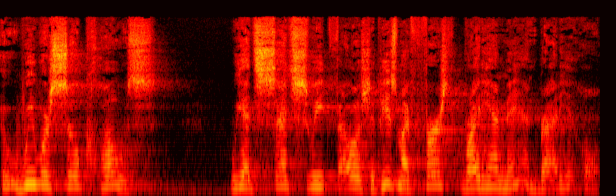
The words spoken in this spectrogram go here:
We were so close. We had such sweet fellowship. He's my first right hand man, Brad Hill.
